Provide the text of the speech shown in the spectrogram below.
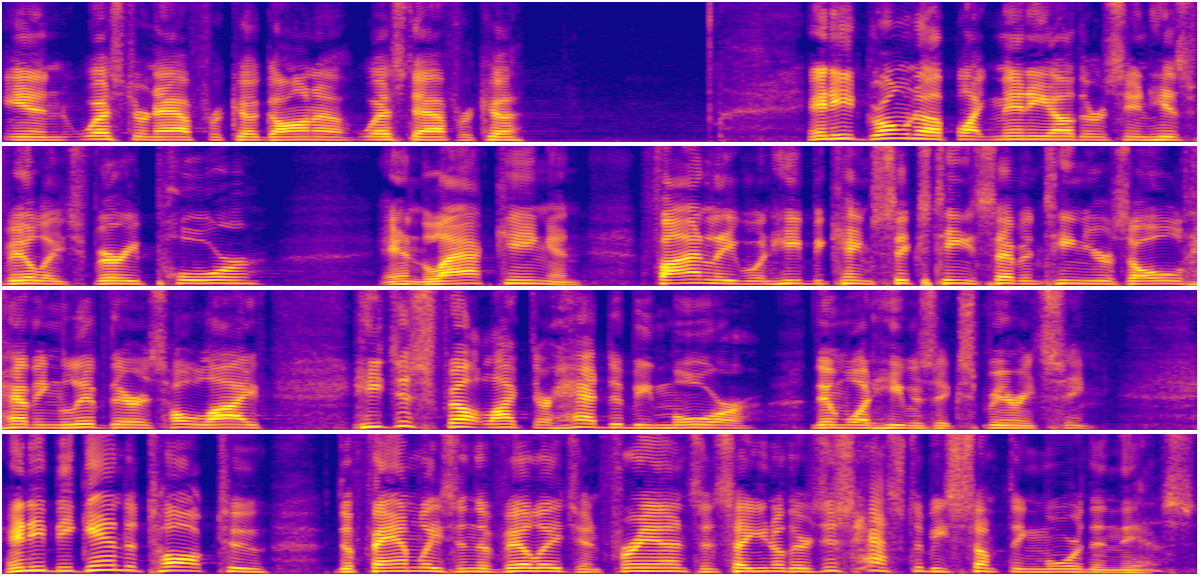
in Western Africa, Ghana, West Africa. And he'd grown up like many others in his village, very poor and lacking. And finally, when he became 16, 17 years old, having lived there his whole life, he just felt like there had to be more than what he was experiencing. And he began to talk to the families in the village and friends and say, you know, there just has to be something more than this.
